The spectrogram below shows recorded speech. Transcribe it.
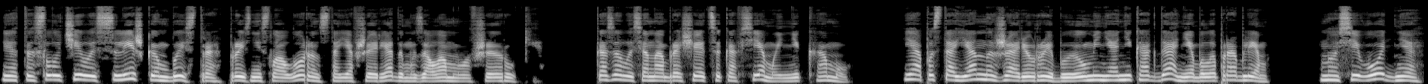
«Это случилось слишком быстро», — произнесла Лорен, стоявшая рядом и заламывавшая руки. Казалось, она обращается ко всем и ни к кому. «Я постоянно жарю рыбу, и у меня никогда не было проблем. Но сегодня...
